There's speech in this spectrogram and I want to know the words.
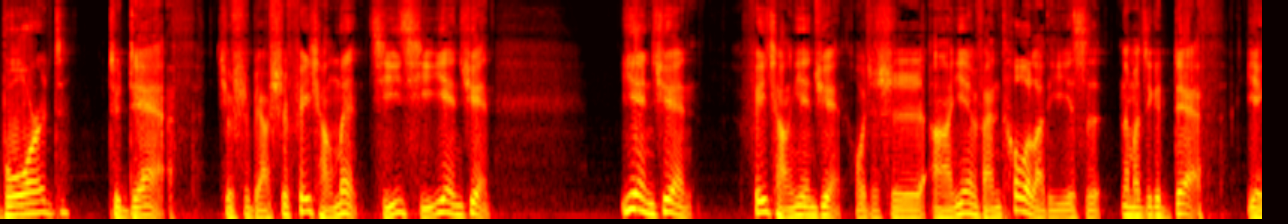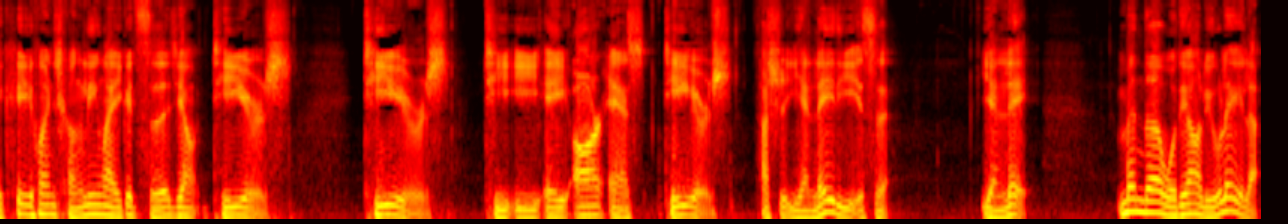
bored to death 就是表示非常闷，极其厌倦，厌倦，非常厌倦，或者是啊厌烦透了的意思。那么这个 death 也可以换成另外一个词叫 tears。Tears, T E A R S, tears，它是眼泪的意思，眼泪，闷的我都要流泪了，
